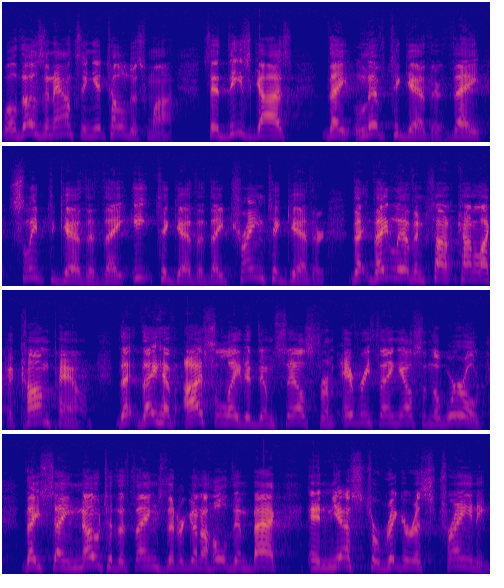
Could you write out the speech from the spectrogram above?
Well, those announcing it told us why. Said these guys, they live together, they sleep together, they eat together, they train together. They, they live in kind of like a compound. They, they have isolated themselves from everything else in the world. They say no to the things that are going to hold them back, and yes to rigorous training.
